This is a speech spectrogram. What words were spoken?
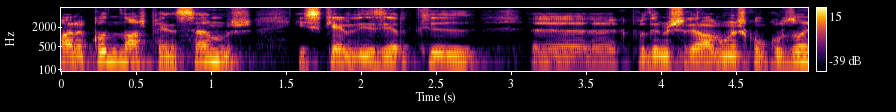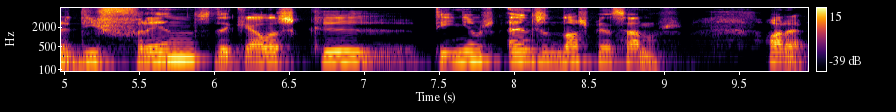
Ora, quando nós pensamos, isso quer dizer que, uh, que, podemos chegar a algumas conclusões diferentes daquelas que tínhamos antes de nós pensarmos. Ora,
